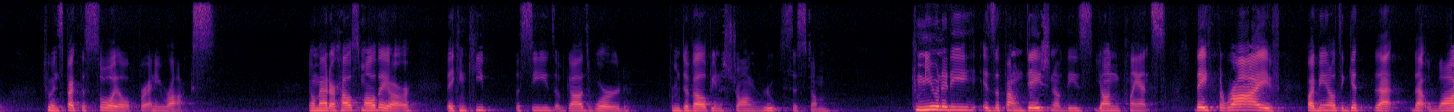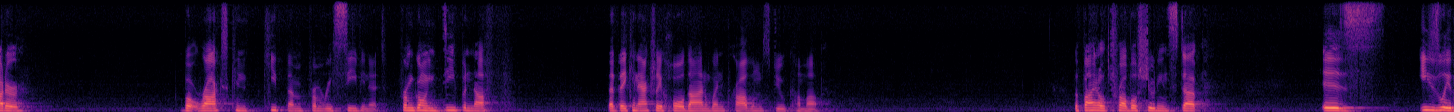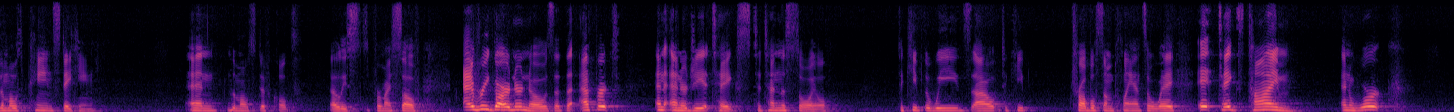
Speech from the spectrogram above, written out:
to inspect the soil for any rocks. No matter how small they are, they can keep the seeds of God's word from developing a strong root system. Community is the foundation of these young plants. They thrive by being able to get that, that water, but rocks can keep them from receiving it, from going deep enough that they can actually hold on when problems do come up. The final troubleshooting step is easily the most painstaking and the most difficult, at least for myself. Every gardener knows that the effort and energy it takes to tend the soil, to keep the weeds out, to keep troublesome plants away, it takes time and work.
